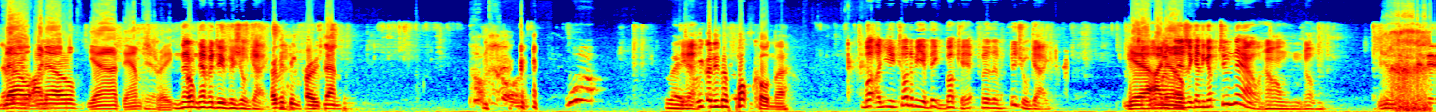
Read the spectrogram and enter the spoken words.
Never No, a I live- know. Yeah, damn Yeah. straight. Ne- Oh. Never do visual gags. no. Everything froze then. Popcorn. what? Wait, Yeah. We got enough popcorn there. Well, you've got to be a big bucket for the visual gag. Yeah, what I my know. players are getting up to now. Oh, no. Is it,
